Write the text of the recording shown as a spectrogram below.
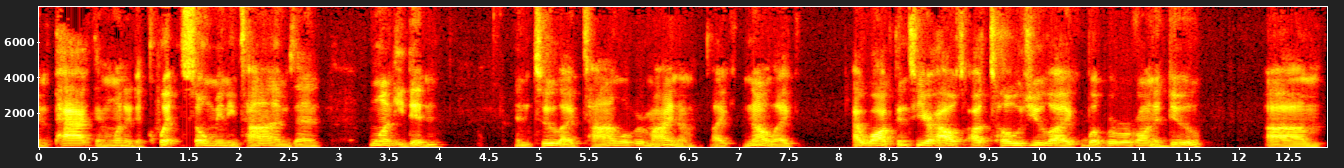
and packed and wanted to quit so many times. And one, he didn't. And two, like Tom will remind him, like, no, like I walked into your house. I told you like what we were going to do. Um,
